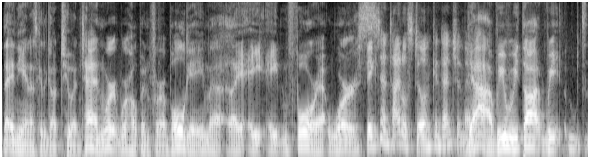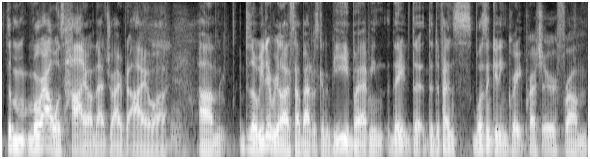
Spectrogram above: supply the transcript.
that Indiana's going to go two and ten. We're we're hoping for a bowl game, uh, like eight eight and four at worst. Big Ten title still in contention there. Yeah, we we thought we the morale was high on that drive to Iowa. Um, so we didn't realize how bad it was going to be. But I mean, they the, the defense wasn't getting great pressure from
